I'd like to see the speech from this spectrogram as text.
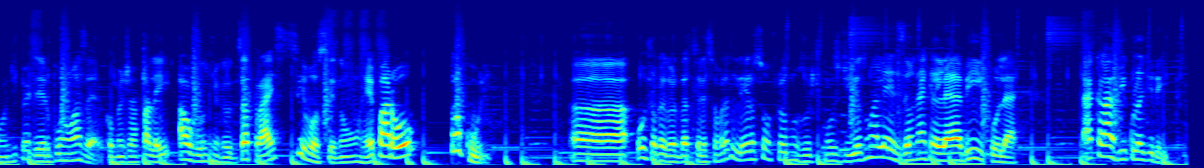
onde perderam por 1 a 0 Como eu já falei alguns minutos atrás, se você não reparou, procure. Uh, o jogador da seleção brasileira sofreu nos últimos dias uma lesão na clavícula, na clavícula direita.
